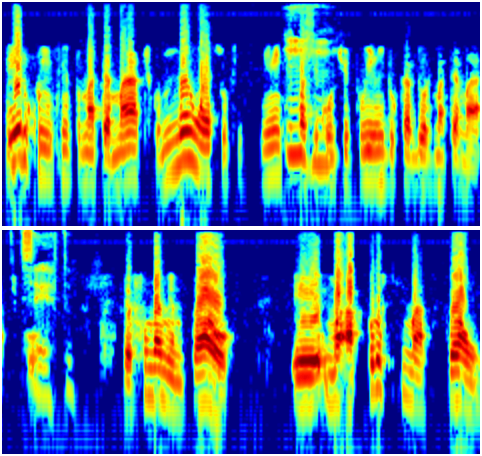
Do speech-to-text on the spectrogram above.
ter o conhecimento matemático não é suficiente uhum. para se uhum. constituir um educador matemático. Certo. É fundamental é, uma aproximação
